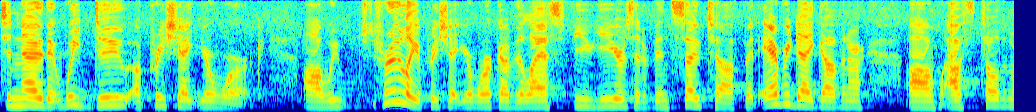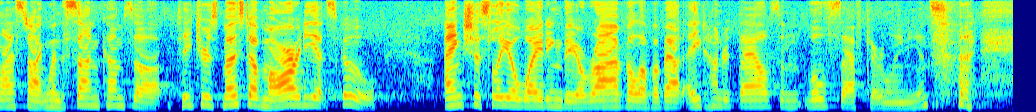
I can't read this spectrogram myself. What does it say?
to know that we do appreciate your work. Uh, we truly appreciate your work over the last few years that have been so tough, but every day, Governor, uh, I was told them last night, when the sun comes up, teachers, most of them are already at school, anxiously awaiting the arrival of about 800,000 little South Carolinians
